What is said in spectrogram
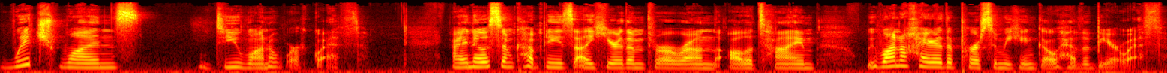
Which ones do you want to work with? I know some companies, I hear them throw around all the time. We want to hire the person we can go have a beer with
